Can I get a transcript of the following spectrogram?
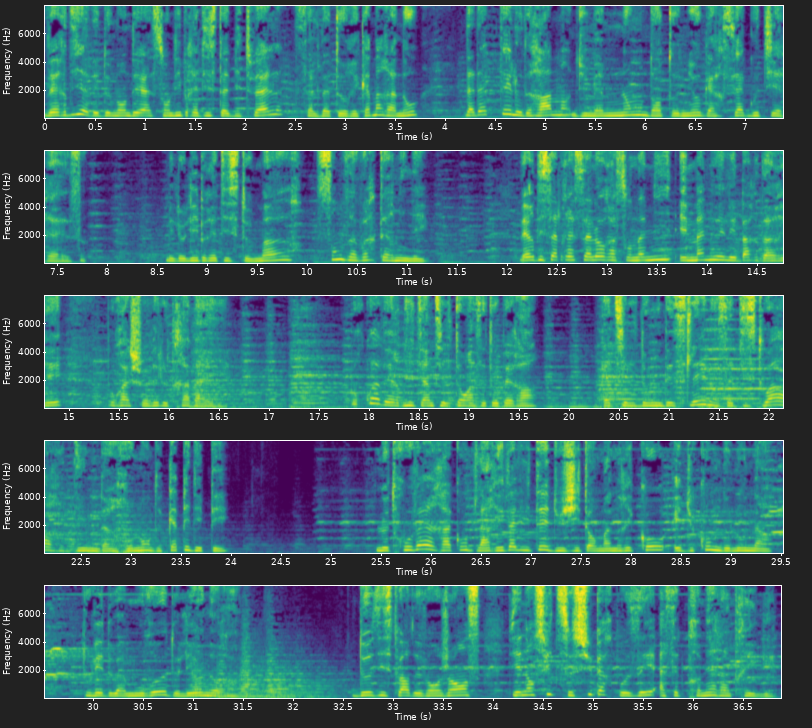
Verdi avait demandé à son librettiste habituel, Salvatore Camarano, d'adapter le drame du même nom d'Antonio Garcia Gutiérrez. Mais le librettiste meurt sans avoir terminé. Verdi s'adresse alors à son ami Emanuele Bardare pour achever le travail. Pourquoi Verdi tient-il tant à cet opéra? Qu'a-t-il donc décelé dans cette histoire digne d'un roman de KPDP le Trouvert raconte la rivalité du gitan Manrico et du comte de Luna, tous les deux amoureux de Leonora. Deux histoires de vengeance viennent ensuite se superposer à cette première intrigue.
